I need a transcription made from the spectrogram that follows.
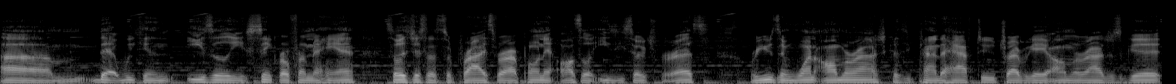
um, that we can easily synchro from the hand. So it's just a surprise for our opponent. Also, an easy search for us. We're using one Almiraj because you kind of have to. Tri Brigade Almiraj is good.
